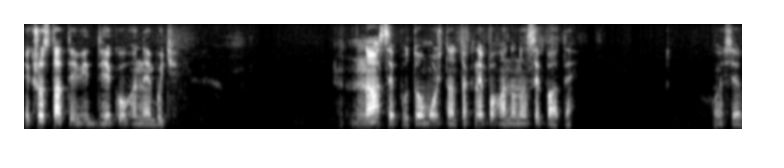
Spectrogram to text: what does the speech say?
якщо стати від якого-небудь насипу, то можна так непогано насипати. Ось я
